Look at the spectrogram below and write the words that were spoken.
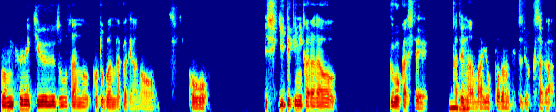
その三船久蔵さんの言葉の中で、あの、こう、意識的に体を動かして勝てるのは、まあ、よっぽどの実力差が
